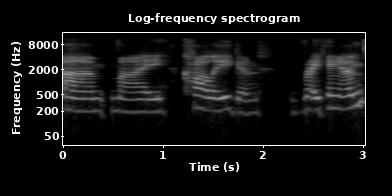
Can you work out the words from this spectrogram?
um, my colleague and right hand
